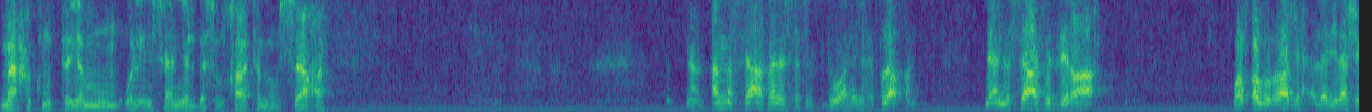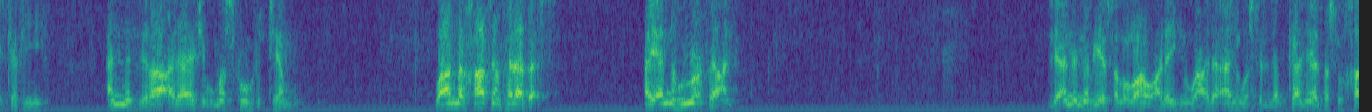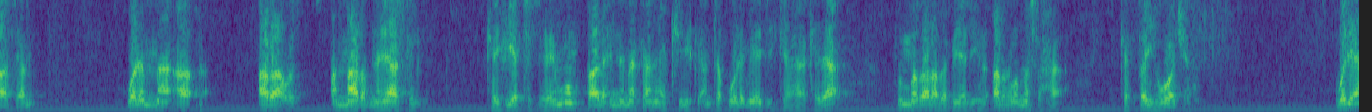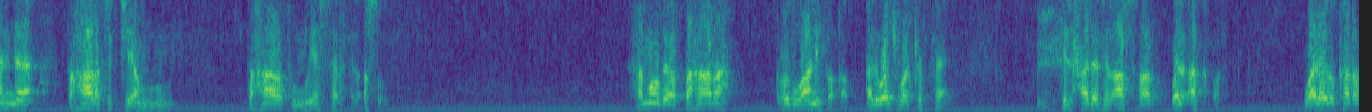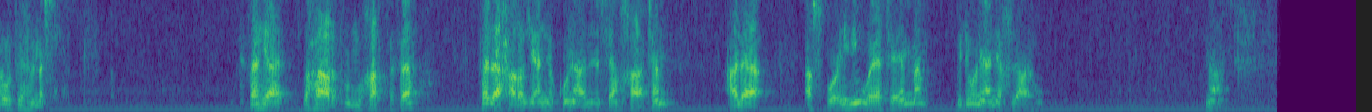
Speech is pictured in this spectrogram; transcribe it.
ما حكم التيمم والإنسان يلبس الخاتم والساعة؟ نعم أما الساعة فليست بدوالية إطلاقا لأن الساعة في الذراع والقول الراجح الذي لا شك فيه أن الذراع لا يجب مسحه في التيمم. وأما الخاتم فلا بأس أي أنه يعفى عنه. لأن النبي صلى الله عليه وعلى آله وسلم كان يلبس الخاتم ولما أرى عمار بن ياسر كيفية التيمم قال إنما كان يكفيك أن تقول بيدك هكذا ثم ضرب بيده الأرض ومسح كفيه ووجهه ولأن طهارة التيمم طهارة ميسرة في الأصل. فموضع الطهارة عضوان فقط الوجه والكفان في الحدث الأصغر والأكبر ولا يكرر فيها المسح. فهي طهارة مخففة فلا حرج أن يكون على الإنسان خاتم على أصبعه ويتيمم بدون أن يخلعه. نعم.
